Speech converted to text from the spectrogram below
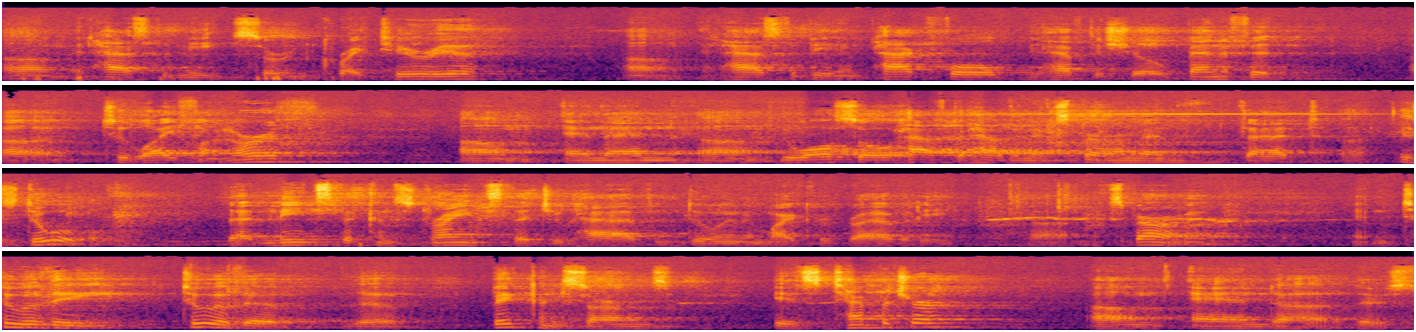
Um, it has to meet certain criteria. Um, it has to be impactful. You have to show benefit uh, to life on Earth. Um, and then um, you also have to have an experiment that uh, is doable. that meets the constraints that you have in doing a microgravity uh, experiment. And two of the two of the, the big concerns is temperature, um, and uh, there's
